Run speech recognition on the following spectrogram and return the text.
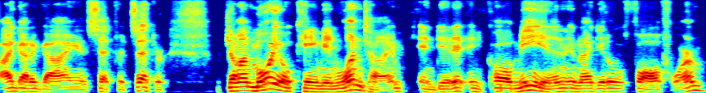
I got a guy, et cetera, et cetera. John Moio came in one time and did it and he called me in and I did a little fall for him.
